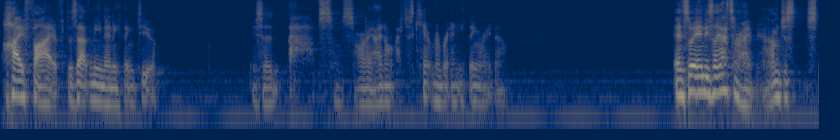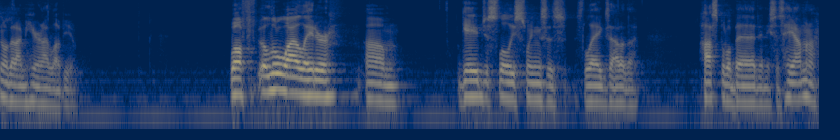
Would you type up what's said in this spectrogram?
high five, does that mean anything to you? He said, ah, I'm so sorry, I, don't, I just can't remember anything right now. And so Andy's like, that's all right, man. I'm just, just know that I'm here and I love you. Well, a little while later, um, Gabe just slowly swings his, his, legs out of the hospital bed and he says, Hey, I'm going to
